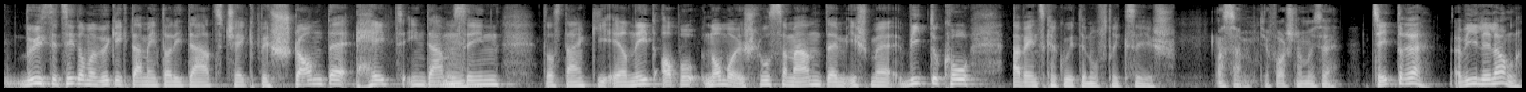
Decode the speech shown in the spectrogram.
wüsste jetzt nicht, ob man wirklich den Mentalitätscheck bestanden hat in dem mhm. Sinn. Das denke ich eher nicht, aber nochmal, schlussendlich ähm, ist man weitergekommen, auch wenn es kein guter Auftritt war. Also, die fast noch müssen zittern, eine Weile lang.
